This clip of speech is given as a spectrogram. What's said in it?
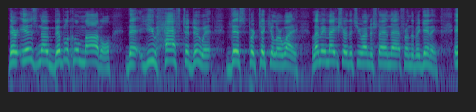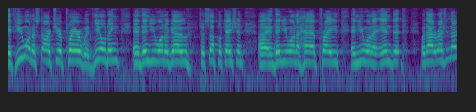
there is no biblical model that you have to do it this particular way. Let me make sure that you understand that from the beginning. If you want to start your prayer with yielding, and then you want to go to supplication, uh, and then you want to have praise, and you want to end it with adoration, no,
